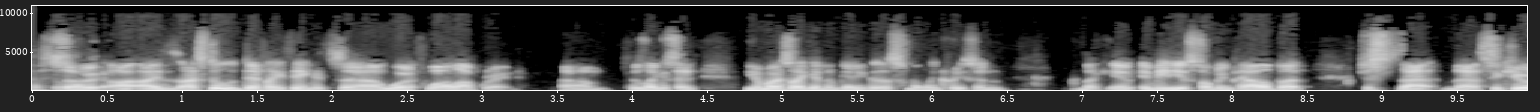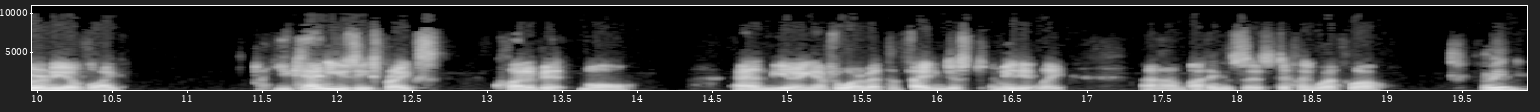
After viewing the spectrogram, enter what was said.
Absolutely. So I I still definitely think it's a worthwhile upgrade because, um, like I said, you're most likely going to getting a small increase in like immediate stopping power, but just that that security of like you can use these brakes quite a bit more, and you you have to worry about them fading just immediately. Um, I think it's it's definitely worthwhile. I mean,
